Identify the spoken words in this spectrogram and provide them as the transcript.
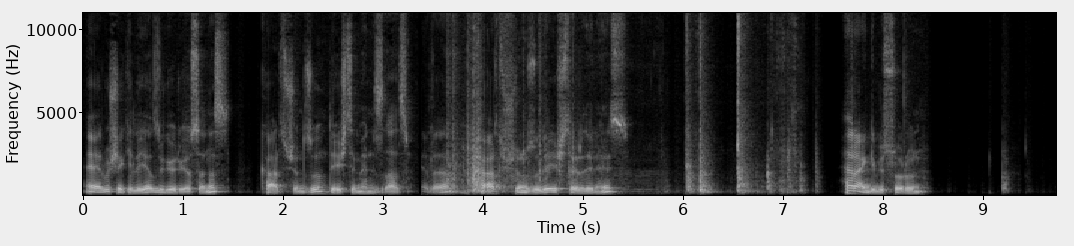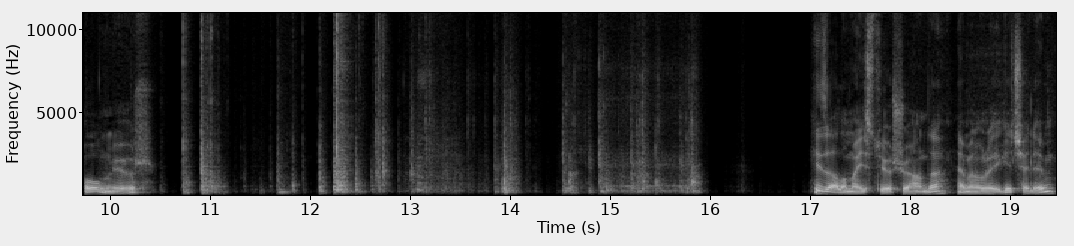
Eğer bu şekilde yazı görüyorsanız kartuşunuzu değiştirmeniz lazım. Ya da kartuşunuzu değiştirdiniz. Herhangi bir sorun olmuyor. Hizalama istiyor şu anda. Hemen oraya geçelim.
